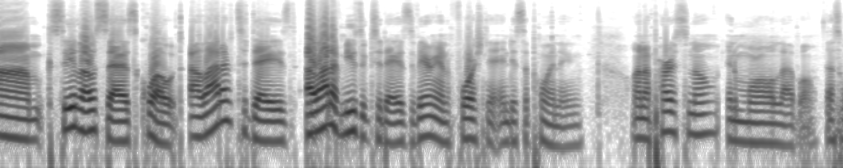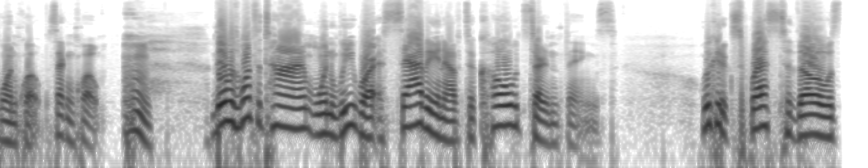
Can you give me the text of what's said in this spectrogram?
Um, CeeLo says, "quote A lot of today's, a lot of music today is very unfortunate and disappointing, on a personal and moral level." That's one quote. Second quote: There was once a time when we were savvy enough to code certain things. We could express to those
